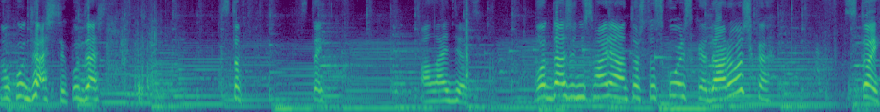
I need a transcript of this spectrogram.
Ну куда ж ты, куда ж ты? Стоп, стой. Молодец. Вот даже несмотря на то, что скользкая дорожка, стой.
